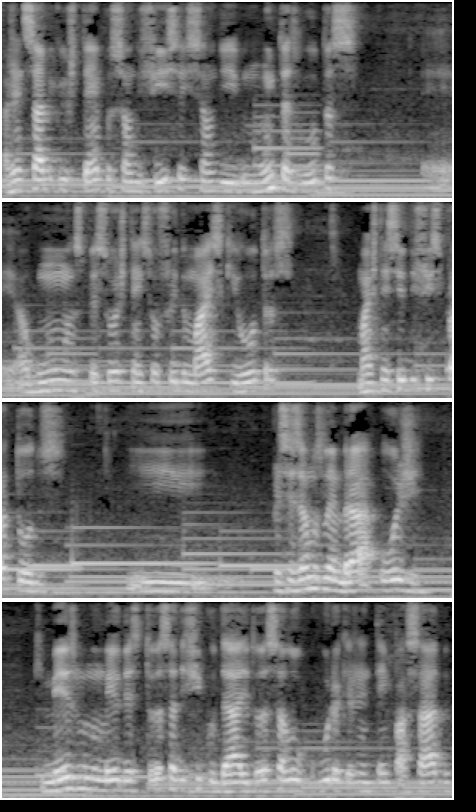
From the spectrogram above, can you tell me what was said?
a gente sabe que os tempos são difíceis, são de muitas lutas. Algumas pessoas têm sofrido mais que outras, mas tem sido difícil para todos. E precisamos lembrar hoje que mesmo no meio de toda essa dificuldade, toda essa loucura que a gente tem passado,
